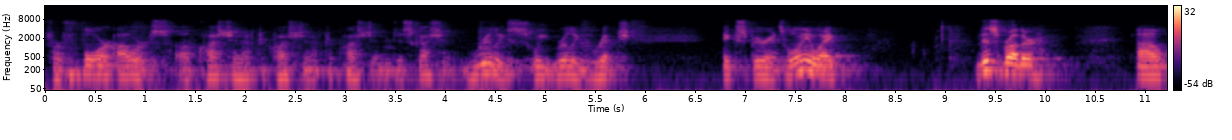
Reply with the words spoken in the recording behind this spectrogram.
for four hours of question after question after question discussion. Really sweet, really rich experience. Well, anyway, this brother uh,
